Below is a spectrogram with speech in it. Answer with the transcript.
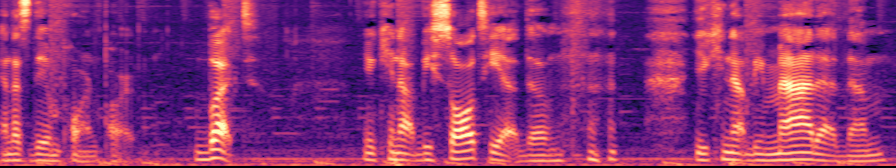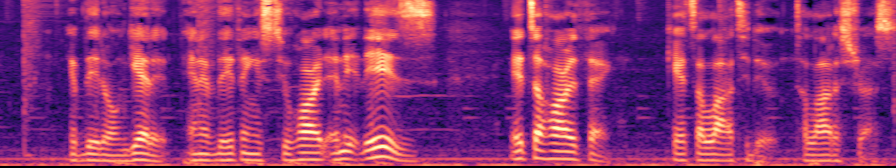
And that's the important part. But you cannot be salty at them. you cannot be mad at them if they don't get it and if they think it's too hard and it is it's a hard thing okay it's a lot to do. It's a lot of stress.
